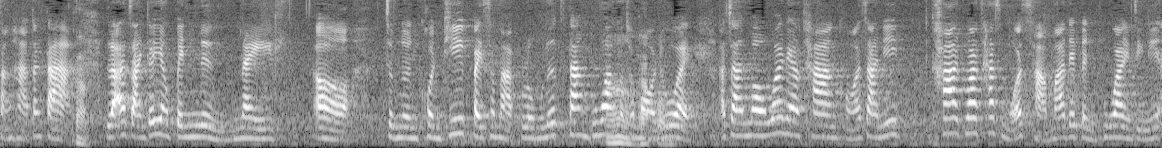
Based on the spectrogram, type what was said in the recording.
สังหาต่างครับๆและอาจารย์ก็ยังเป็นหนึ่งในเอ่อ จำนวนคนที่ไปสมัครลงเลือกตั้งผู้ว่ากทมด้วย อาจารย์มองว่าแนวทางของอาจารย์นี่คาดว่าถ้าสมมติว่าสามารถได้เป็นผู้ว่าจริงๆนี่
